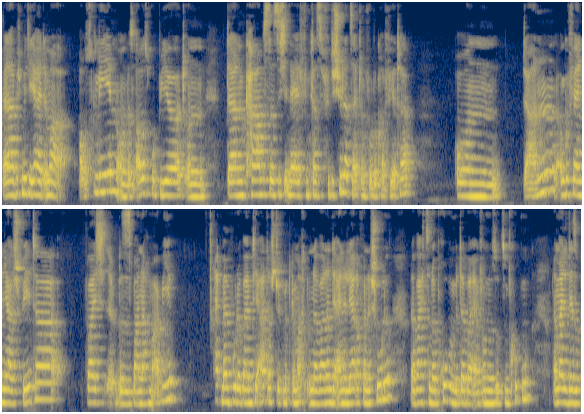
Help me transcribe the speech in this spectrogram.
Dann habe ich mir die halt immer ausgeliehen und das ausprobiert und dann kam es, dass ich in der 11. Klasse für die Schülerzeitung fotografiert habe. Und dann, ungefähr ein Jahr später, war ich, äh, das war nach dem Abi, hat mein Bruder beim Theaterstück mitgemacht und da war dann der eine Lehrer von der Schule. Da war ich zu einer Probe mit dabei, einfach nur so zum Gucken. Dann meinte der so,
